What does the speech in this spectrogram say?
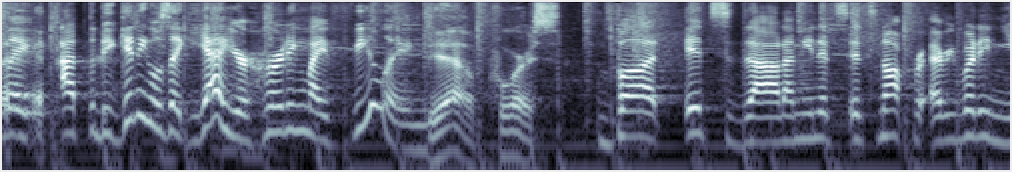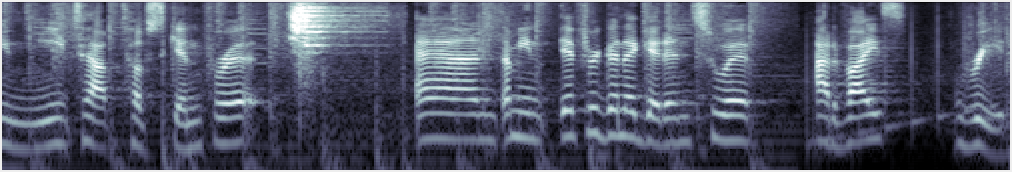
like at the beginning, it was like, yeah, you're hurting my feelings. Yeah, of course. But it's that. I mean, it's it's not for everybody, and you need to have tough skin for it. And I mean, if you're gonna get into it, advice: read,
